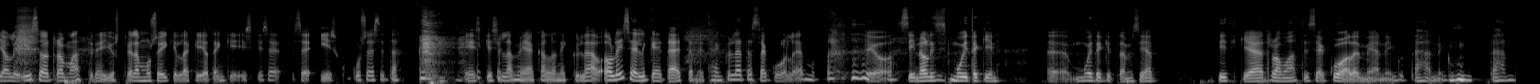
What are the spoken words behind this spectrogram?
Ja oli iso dramaattinen just vielä musiikillakin jotenkin iski se, se isku, kun se sitä iski sillä miekalla, niin kyllä oli selkeää, että nythän kyllä tässä kuolee, mutta Joo, siinä oli siis muitakin, äh, muitakin tämmöisiä pitkiä ja dramaattisia kuolemia niin kuin tähän, niin kuin, tähän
